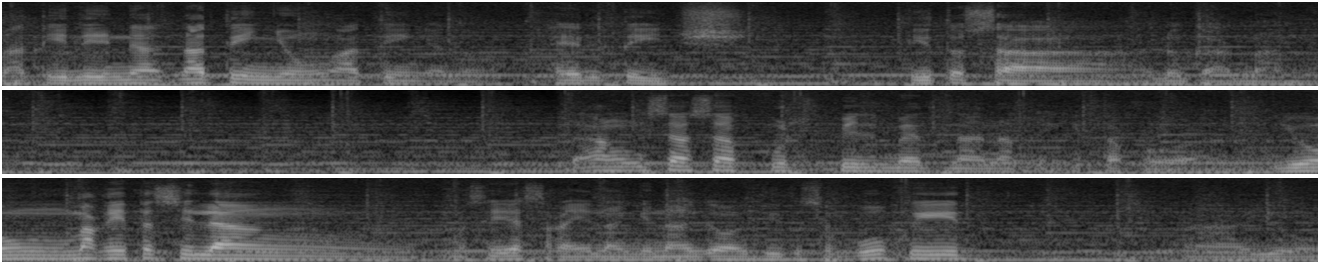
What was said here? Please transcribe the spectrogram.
natili na- natin yung ating ano, heritage dito sa lugar namin. Ang isa sa fulfillment na nakikita ko, ah, yung makita silang masaya sa kanilang ginagawa dito sa bukid, ah, yung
